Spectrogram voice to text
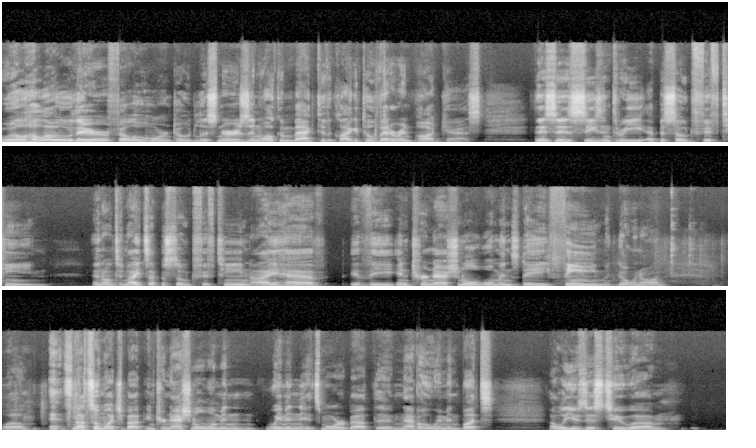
Well, hello there, fellow Horn Toad listeners, and welcome back to the Klagetoh Veteran Podcast. This is Season 3, Episode 15. And on tonight's Episode 15, I have the International Women's Day theme going on. Well, it's not so much about international women, women, it's more about the Navajo women, but I will use this to um,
